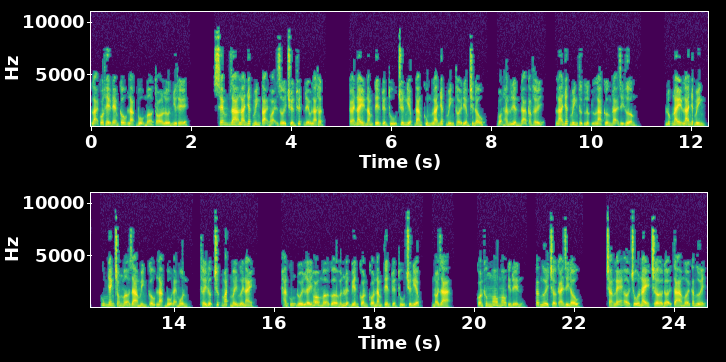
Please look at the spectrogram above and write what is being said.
Lại có thể đem câu lạc bộ mở to lớn như thế. Xem ra la nhất minh tại ngoại giới truyền thuyết đều là thật. Cái này năm tên tuyển thủ chuyên nghiệp đang cùng la nhất minh thời điểm chiến đấu, bọn hắn liền đã cảm thấy la nhất minh thực lực là cường đại dị thường. Lúc này la nhất minh, cũng nhanh chóng mở ra mình câu lạc bộ đại môn, thấy được trước mắt mấy người này. Hắn cũng đối lấy omg huấn luyện viên còn có năm tên tuyển thủ chuyên nghiệp, nói ra, còn không mau mau tiền đến các ngươi chờ cái gì đâu? Chẳng lẽ ở chỗ này chờ đợi ta mời các ngươi?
